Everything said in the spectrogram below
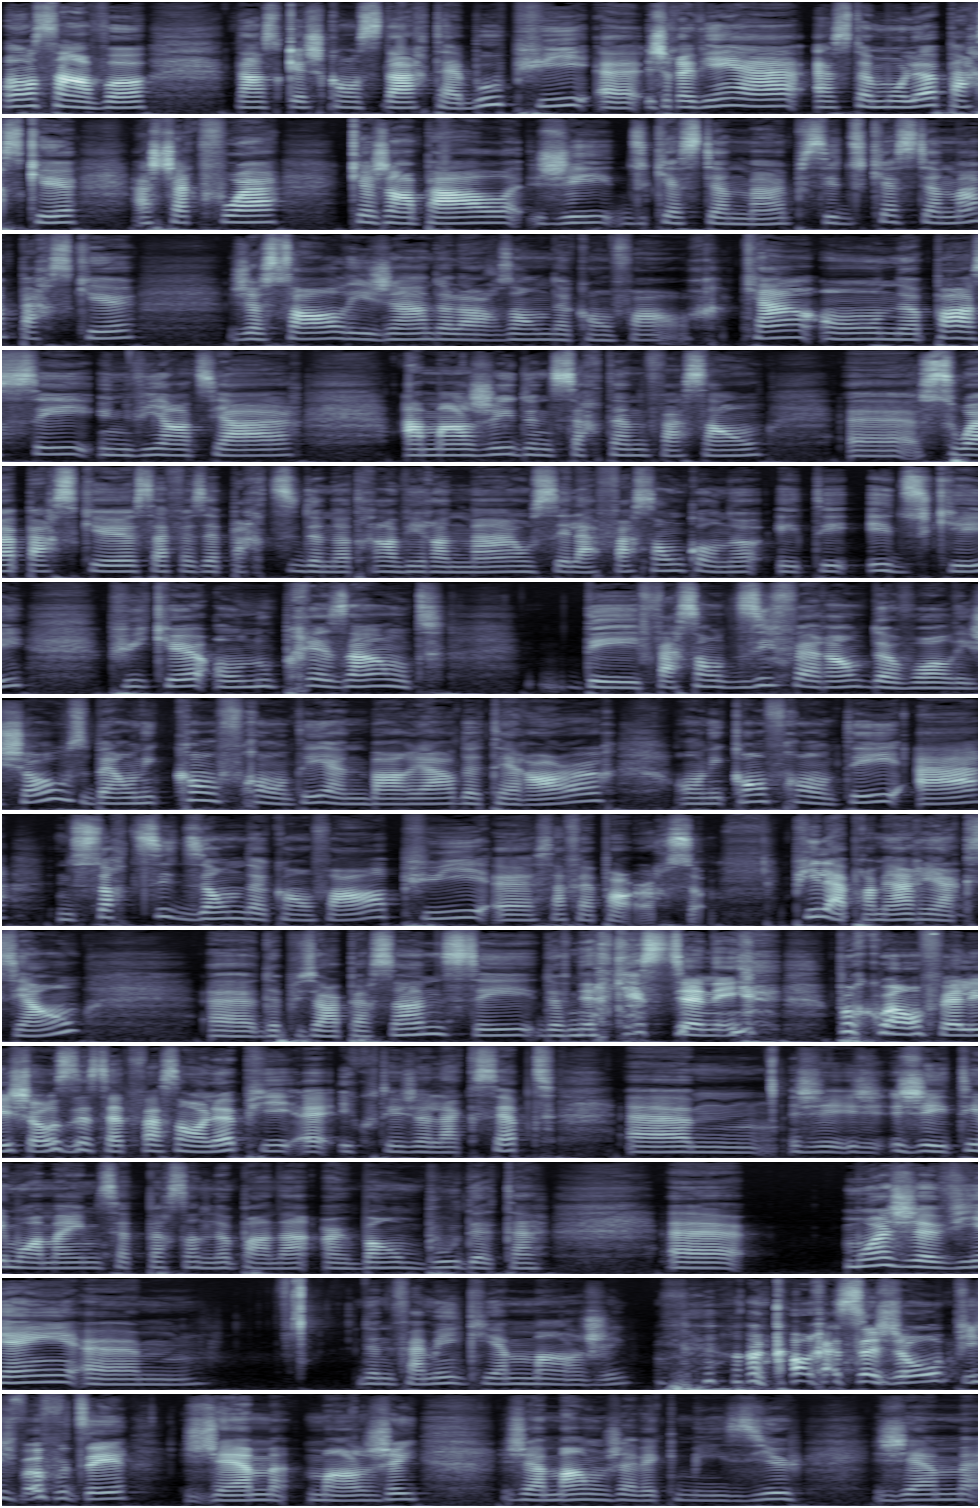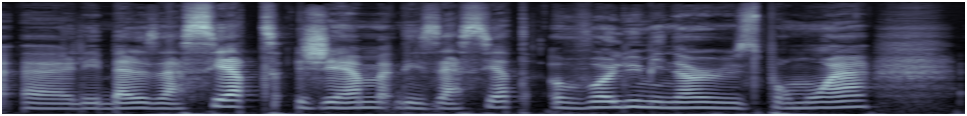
on s'en va dans ce que je considère tabou. Puis, euh, je reviens à, ce mot-là parce que à chaque fois que j'en parle, j'ai du questionnement. Puis, c'est du questionnement parce que je sors les gens de leur zone de confort. Quand on a passé une vie entière à manger d'une certaine façon, euh, soit parce que ça faisait partie de notre environnement ou c'est la façon qu'on a été éduqué, puis qu'on nous présente des façons différentes de voir les choses, ben on est confronté à une barrière de terreur, on est confronté à une sortie de zone de confort, puis euh, ça fait peur, ça. Puis la première réaction euh, de plusieurs personnes, c'est de venir questionner pourquoi on fait les choses de cette façon-là. Puis euh, écoutez, je l'accepte. J'ai été moi-même cette personne-là pendant un bon bout de temps. moi, je viens d'une famille qui aime manger, encore à ce jour, puis je vais vous dire, j'aime manger, je mange avec mes yeux, j'aime euh, les belles assiettes, j'aime des assiettes volumineuses. Pour moi,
